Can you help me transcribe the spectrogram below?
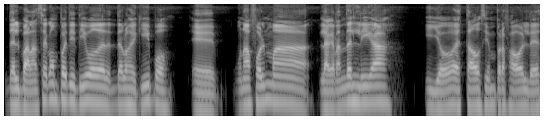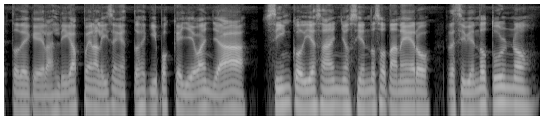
del balance competitivo de, de los equipos, eh, una forma, las grandes ligas y yo he estado siempre a favor de esto, de que las ligas penalicen estos equipos que llevan ya 5 o 10 años siendo sotaneros, recibiendo turnos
